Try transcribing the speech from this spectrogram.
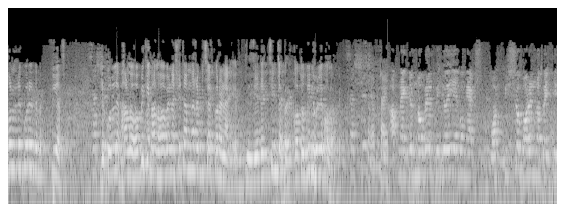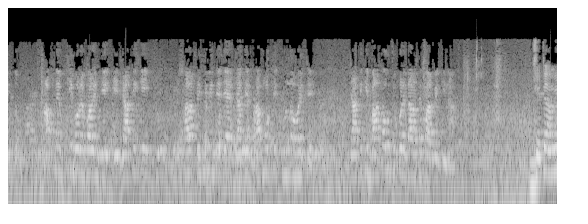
বললে করে দেবে, কি আছে? যে করলে ভালো হবে কি ভালো হবে না সেটা আপনারা বিচার করেন আগে। নিজেদের চিন্তা করেন কতদিন হলে ভালো হবে? আপনি একজন নোবেল বিজয়ী এবং এক বিশ্ব বরেণ্য ব্যক্তিত্ব। আপনি কি মনে করেন যে এই জাতি কি সারা পৃথিবীতে যে জাতির ভাবমূর্তি ক্ষুণ্ণ হয়েছে জাতি কি মাথা উঁচু করে দাঁড়াতে পারবে কিনা? যেটা আমি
